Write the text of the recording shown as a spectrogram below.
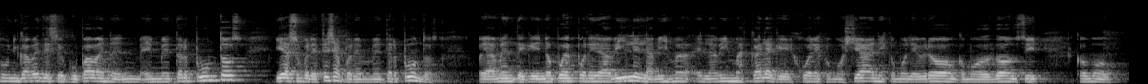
únicamente se ocupaba en, en- meter puntos y era superestrella por meter puntos. Obviamente que no puedes poner a Bill en la misma, en la misma escala que jugadores como Giannis, como LeBron, como Doncic, como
